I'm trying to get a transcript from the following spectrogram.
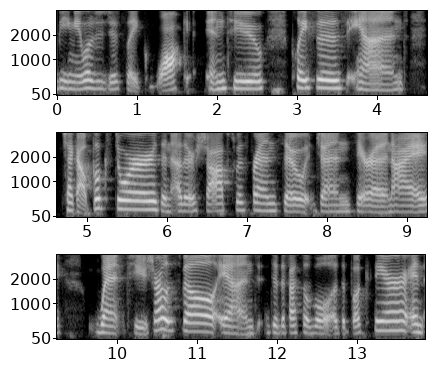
being able to just like walk into places and check out bookstores and other shops with friends. So Jen, Sarah, and I went to Charlottesville and did the festival of the book there. And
